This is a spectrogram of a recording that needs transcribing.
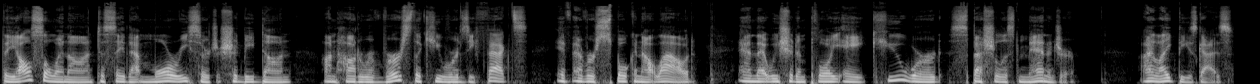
They also went on to say that more research should be done on how to reverse the Q word's effects if ever spoken out loud, and that we should employ a Q word specialist manager. I like these guys.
